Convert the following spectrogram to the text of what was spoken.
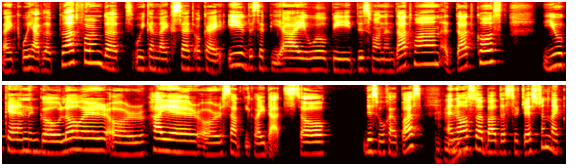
like we have a platform that we can like set okay if this api will be this one and that one at that cost you can go lower or higher or something like that so this will help us and Mhm. also about the suggestion like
